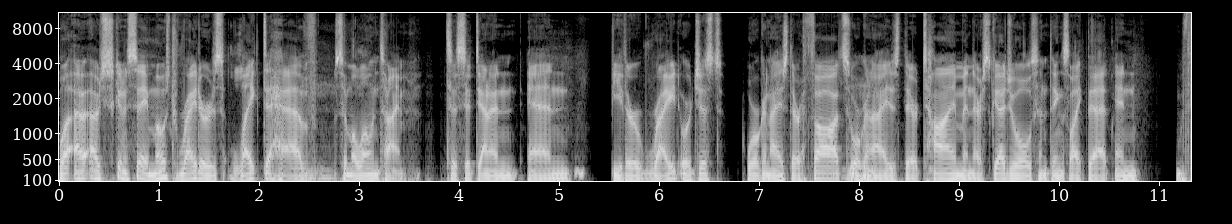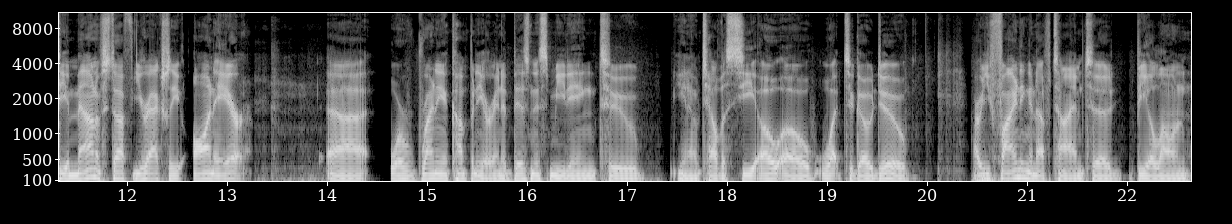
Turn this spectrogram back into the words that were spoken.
well, I, I was just going to say, most writers like to have some alone time to sit down and and either write or just organize their thoughts, mm-hmm. organize their time and their schedules and things like that. And the amount of stuff you're actually on air uh, or running a company or in a business meeting to you know tell the COO what to go do, are you finding enough time to be alone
